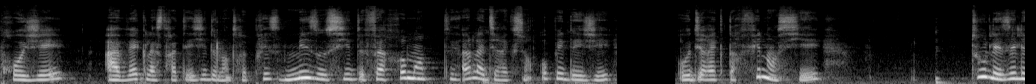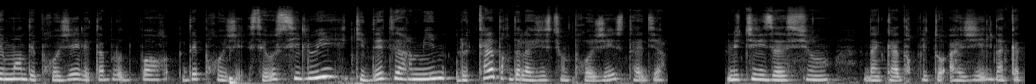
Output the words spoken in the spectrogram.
projets avec la stratégie de l'entreprise, mais aussi de faire remonter à la direction au PDG, au directeur financier, tous les éléments des projets, les tableaux de bord des projets. C'est aussi lui qui détermine le cadre de la gestion de projet, c'est-à-dire l'utilisation d'un cadre plutôt agile, d'un cadre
